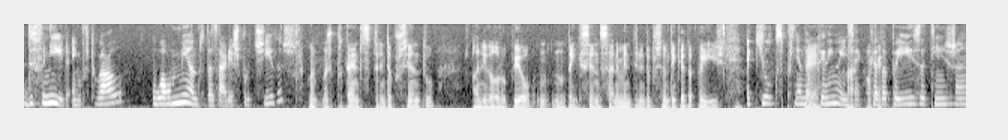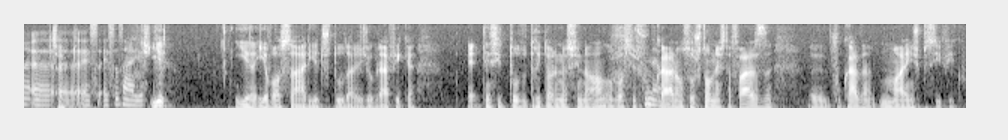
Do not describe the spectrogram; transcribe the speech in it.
definir em Portugal o aumento das áreas protegidas. Mas, mas pretende-se 30% ao nível europeu não tem que ser necessariamente 30% em cada país. Aquilo que se pretende é, é um bocadinho isso, ah, é que okay. cada país atinja uh, uh, essa, essas áreas. E a, e, a, e a, vossa área de estudo, a área geográfica, é, tem sido todo o território nacional ou vocês focaram-se ou estão nesta fase uh, focada numa área em específico?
